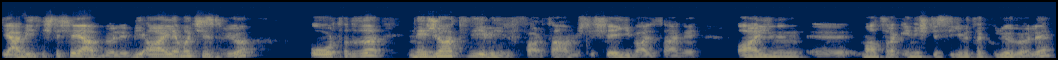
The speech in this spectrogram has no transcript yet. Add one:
Ya bir işte şey abi böyle bir aile maç izliyor. Ortada da Necati diye bir herif var tamam mı? İşte şey gibi adeta hani ailenin e, matrak eniştesi gibi takılıyor böyle.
